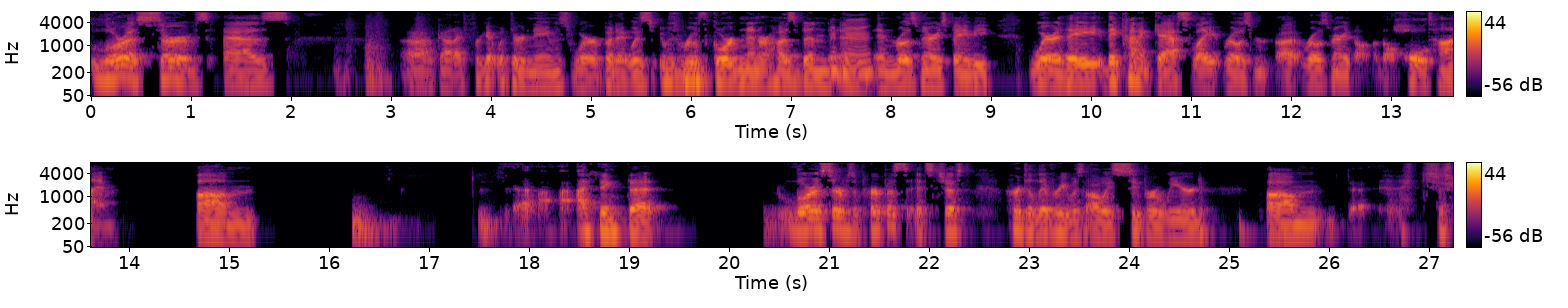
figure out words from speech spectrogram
Laura serves as oh god, I forget what their names were, but it was it was Ruth Gordon and her husband and, Mhm. and Rosemary's Baby, where they they kind of gaslight Rose uh, Rosemary the, the whole time. Um, I- I think that Laura serves a purpose. It's just her delivery was always super weird. Um, just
